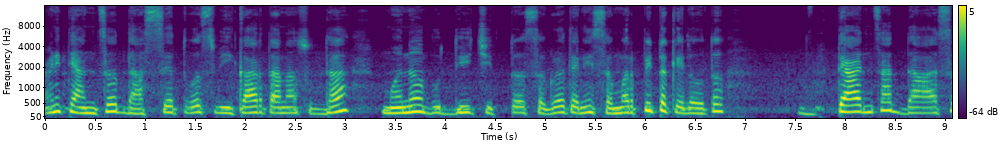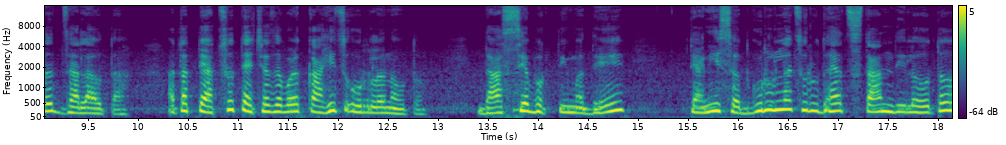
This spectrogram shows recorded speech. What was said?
आणि त्यांचं दास्यत्व स्वीकारताना सुद्धा मन बुद्धी चित्त सगळं त्यांनी समर्पित केलं होतं. त्यांचा दासच झाला होता. आता त्याचं त्याच्याजवळ काहीच उरलं नव्हतं. दास्य भक्तीमध्ये त्यांनी सद्गुरूलाच हृदयात स्थान दिलं होतं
